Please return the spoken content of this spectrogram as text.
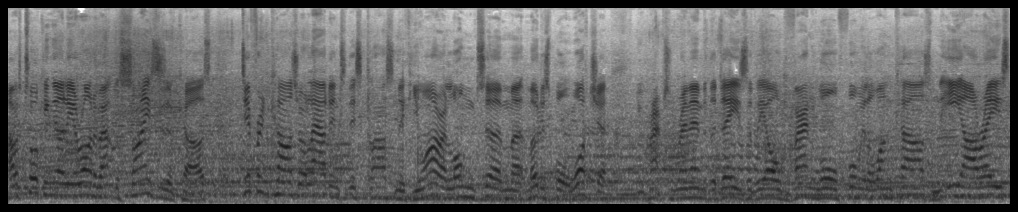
I was talking earlier on about the sizes of cars. Different cars are allowed into this class, and if you are a long-term uh, motorsport watcher, you perhaps remember the days of the old Vanwall Formula One cars and the ERAs.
